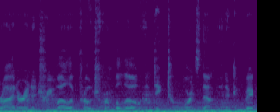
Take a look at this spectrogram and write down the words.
rider and a tree well approach from below and dig towards them in a conveyor.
